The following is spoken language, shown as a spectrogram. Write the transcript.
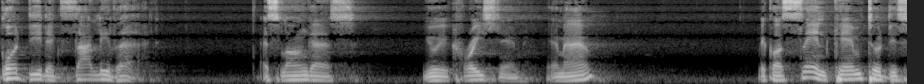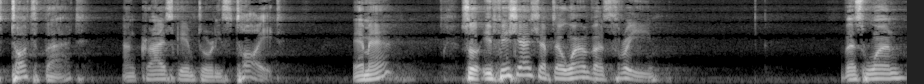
God did exactly that. As long as you're a Christian. Amen. Because sin came to distort that, and Christ came to restore it. Amen. So Ephesians chapter 1, verse 3 Verse 1,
